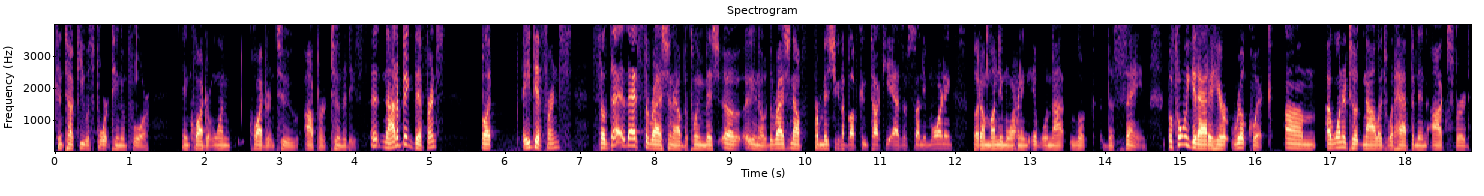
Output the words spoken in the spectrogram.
Kentucky was 14 and four in quadrant one, quadrant two opportunities. Uh, not a big difference, but a difference. So that, that's the rationale between Mich- uh, you know the rationale for Michigan above Kentucky as of Sunday morning, but on Monday morning it will not look the same. Before we get out of here, real quick, um, I wanted to acknowledge what happened in Oxford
